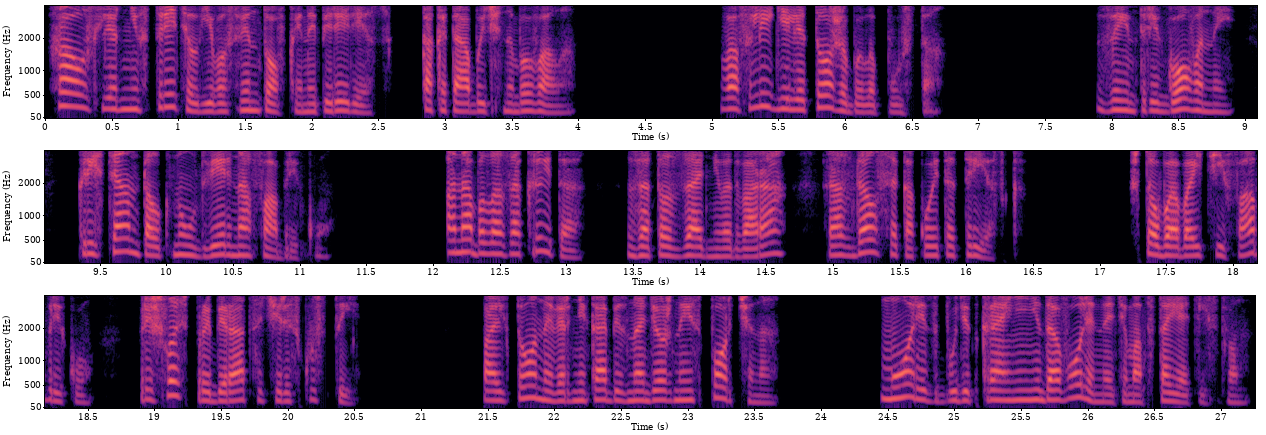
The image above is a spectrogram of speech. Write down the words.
Хауслер не встретил его с винтовкой на перерез, как это обычно бывало. Во флигеле тоже было пусто. Заинтригованный, Кристиан толкнул дверь на фабрику. Она была закрыта, зато с заднего двора раздался какой-то треск. Чтобы обойти фабрику, пришлось пробираться через кусты. Пальто наверняка безнадежно испорчено. Морец будет крайне недоволен этим обстоятельством.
